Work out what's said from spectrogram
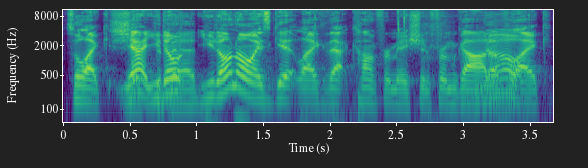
So like, yeah, you don't bed. you don't always get like that confirmation from God of like,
